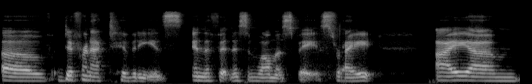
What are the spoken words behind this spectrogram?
of different activities in the fitness and wellness space, right? I um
